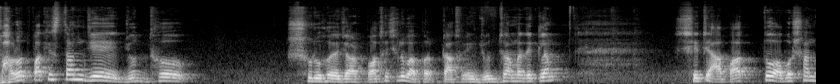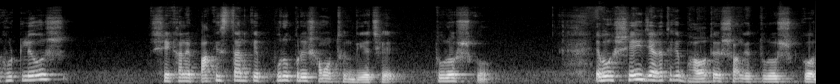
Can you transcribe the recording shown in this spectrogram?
ভারত পাকিস্তান যে যুদ্ধ শুরু হয়ে যাওয়ার পথে ছিল বা প্রাথমিক যুদ্ধ আমরা দেখলাম, সেটি আপাতত অবসান ঘটলেও সেখানে পাকিস্তানকে পুরোপুরি সমর্থন দিয়েছে তুরস্ক। এবং সেই জায়গা থেকে ভারতের সঙ্গে তুরস্কর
